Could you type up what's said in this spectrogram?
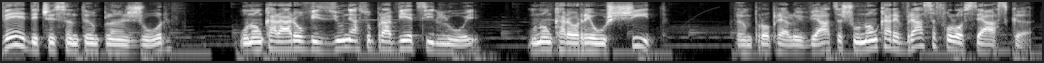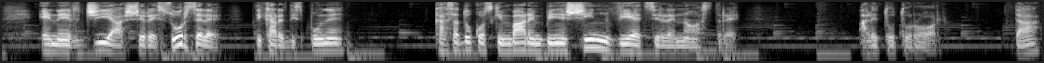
vede ce se întâmplă în jur, un om care are o viziune asupra vieții lui, un om care a reușit în propria lui viață și un om care vrea să folosească energia și resursele de care dispune ca să aducă o schimbare în bine și în viețile noastre ale tuturor. Da?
